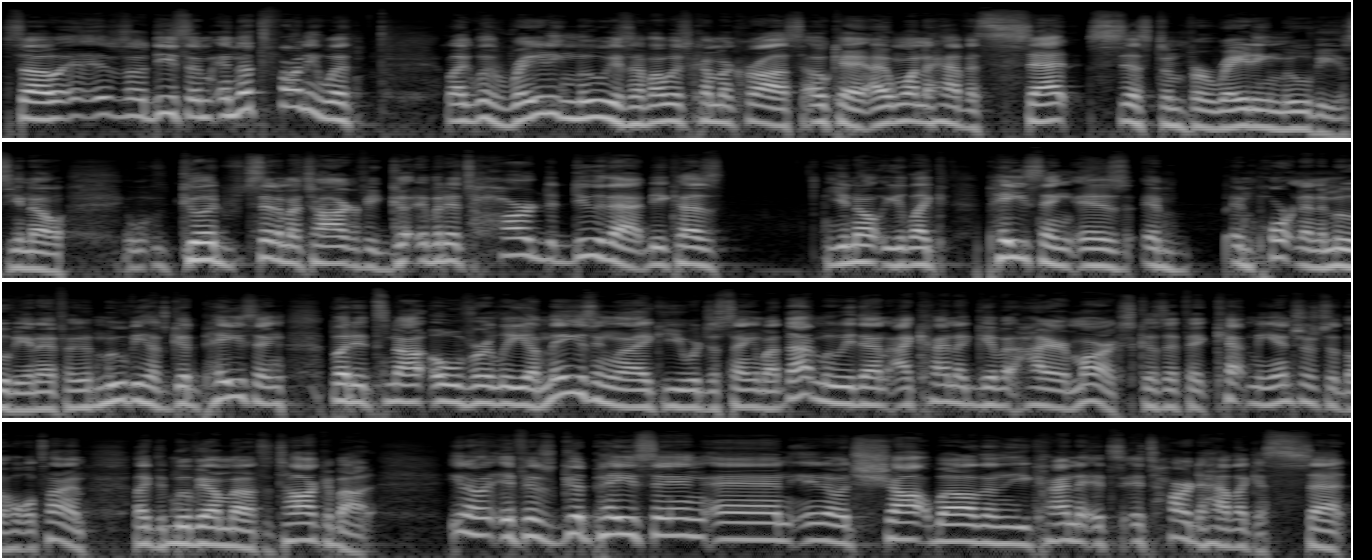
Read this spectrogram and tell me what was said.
So it's a decent, and that's funny with like with rating movies. I've always come across. Okay, I want to have a set system for rating movies. You know, good cinematography, good, but it's hard to do that because you know, you like pacing is Im- important in a movie, and if a movie has good pacing, but it's not overly amazing, like you were just saying about that movie, then I kind of give it higher marks because if it kept me interested the whole time, like the movie I'm about to talk about, you know, if it's good pacing and you know it's shot well, then you kind of it's it's hard to have like a set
